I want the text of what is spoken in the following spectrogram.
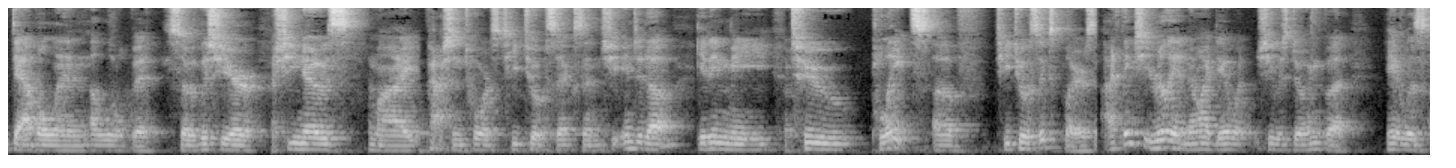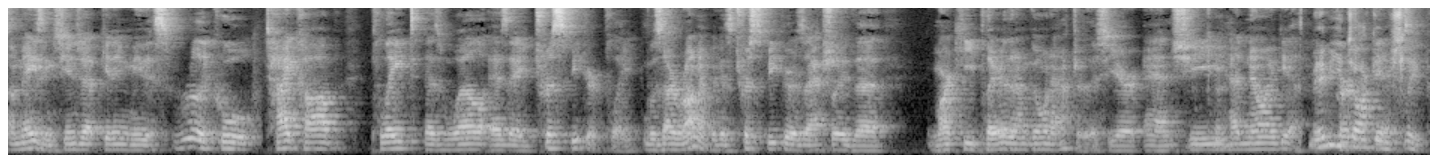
dabble in a little bit. So this year, she knows my passion towards T206, and she ended up getting me two plates of T206 players. I think she really had no idea what she was doing, but it was amazing. She ended up getting me this really cool Ty Cobb plate as well as a Tris Speaker plate. It was ironic because Tris Speaker is actually the marquee player that I'm going after this year, and she Okay. had no idea. Maybe you Perfect talk in your sleep.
